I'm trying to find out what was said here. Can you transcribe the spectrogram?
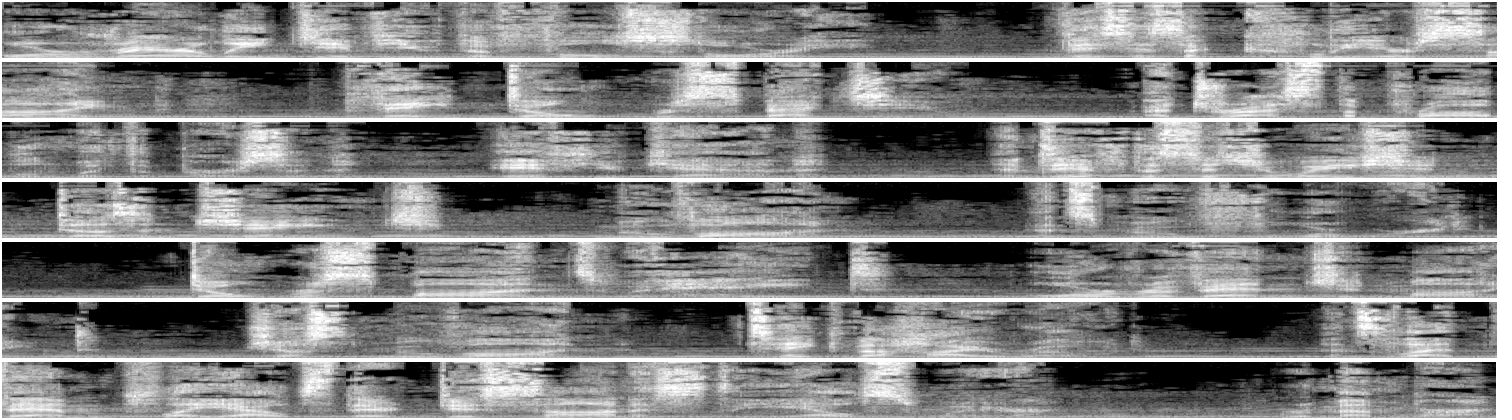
or rarely give you the full story, this is a clear sign they don't respect you. Address the problem with the person, if you can. And if the situation doesn't change, move on and move forward. Don't respond with hate or revenge in mind. Just move on. Take the high road and let them play out their dishonesty elsewhere. Remember,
